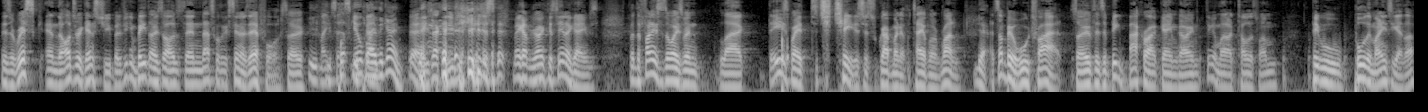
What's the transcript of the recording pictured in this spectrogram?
there's a risk and the odds are against you, but if you can beat those odds, then that's what the casino's there for. So You, Makes you it a skill play the game. yeah, exactly. you, you just make up your own casino games. But the funniest is always when like the easiest way to ch- cheat is just grab money off the table and run. Yeah. And some people will try it. So if there's a big baccarat game going, I think I might have told this one. People will pull their money together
